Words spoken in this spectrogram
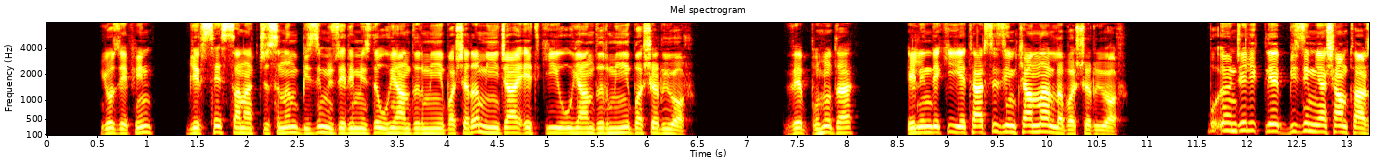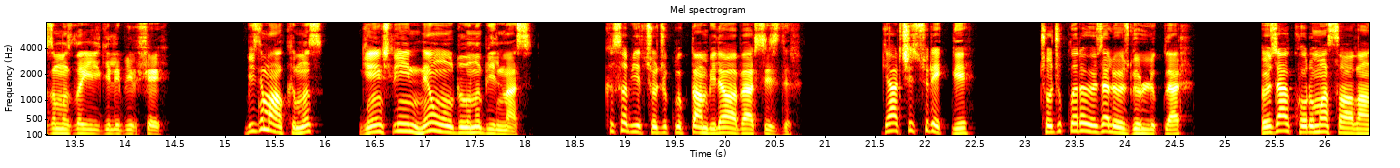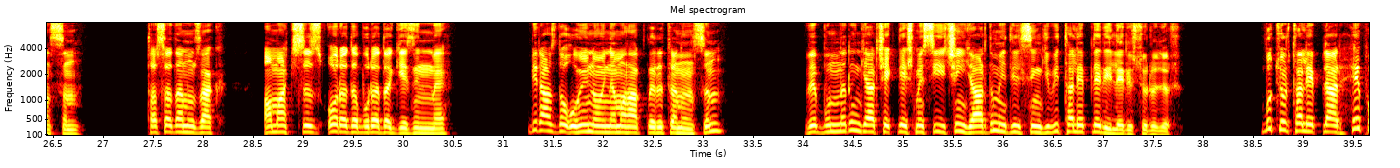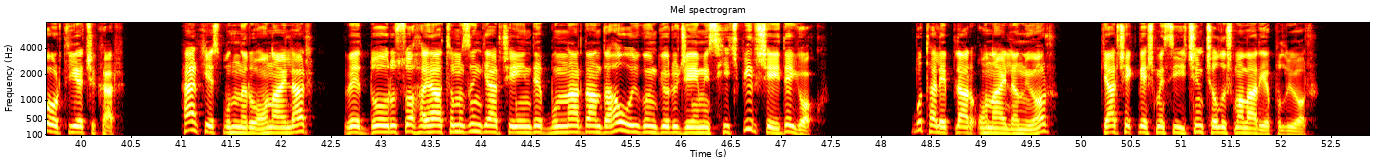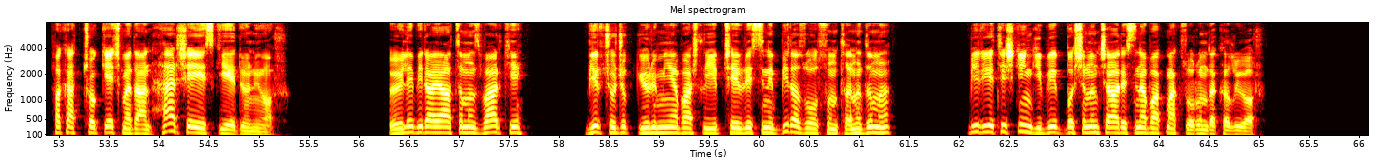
Yosef'in bir ses sanatçısının bizim üzerimizde uyandırmayı başaramayacağı etkiyi uyandırmayı başarıyor. Ve bunu da elindeki yetersiz imkanlarla başarıyor. Bu öncelikle bizim yaşam tarzımızla ilgili bir şey. Bizim halkımız gençliğin ne olduğunu bilmez. Kısa bir çocukluktan bile habersizdir. Gerçi sürekli çocuklara özel özgürlükler, özel koruma sağlansın, tasadan uzak, amaçsız orada burada gezinme, biraz da oyun oynama hakları tanınsın ve bunların gerçekleşmesi için yardım edilsin gibi talepler ileri sürülür. Bu tür talepler hep ortaya çıkar. Herkes bunları onaylar ve doğrusu hayatımızın gerçeğinde bunlardan daha uygun göreceğimiz hiçbir şey de yok. Bu talepler onaylanıyor, gerçekleşmesi için çalışmalar yapılıyor. Fakat çok geçmeden her şey eskiye dönüyor. Öyle bir hayatımız var ki, bir çocuk yürümeye başlayıp çevresini biraz olsun tanıdı mı, bir yetişkin gibi başının çaresine bakmak zorunda kalıyor.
